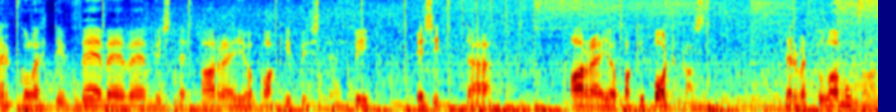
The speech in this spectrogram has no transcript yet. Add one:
Verkkolehti www.arejopaki.fi esittää Arejopaki podcast. Tervetuloa mukaan!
